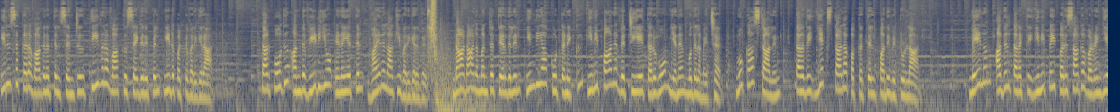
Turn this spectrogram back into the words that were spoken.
இருசக்கர வாகனத்தில் சென்று தீவிர வாக்கு சேகரிப்பில் ஈடுபட்டு வருகிறார். தற்போது அந்த வீடியோ இணையத்தில் வைரலாகி வருகிறது. நாடாளுமன்ற தேர்தலில் இந்தியா கூட்டணிக்கு இனிப்பான வெற்றியை தருவோம் என முதலமைச்சர் மு ஸ்டாலின் தனது எக்ஸ் தள பக்கத்தில் பதிவிட்டுள்ளார். மேலும் அதில் தனக்கு இனிப்பை பரிசாக வழங்கிய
